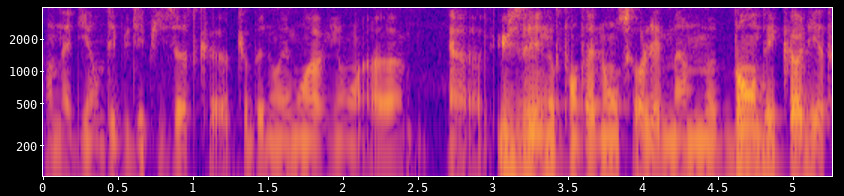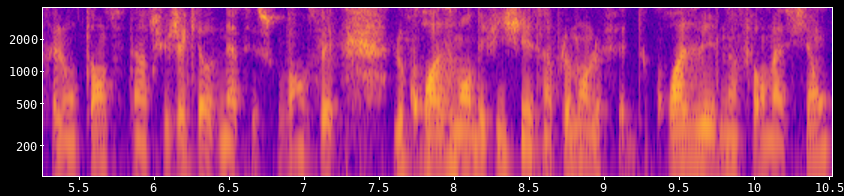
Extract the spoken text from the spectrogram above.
on a dit en début d'épisode que, Benoît et moi avions euh, euh, usé nos pantalons sur les mêmes bancs d'école il y a très longtemps. C'était un sujet qui revenait assez souvent. C'est le croisement des fichiers, simplement le fait de croiser l'information.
